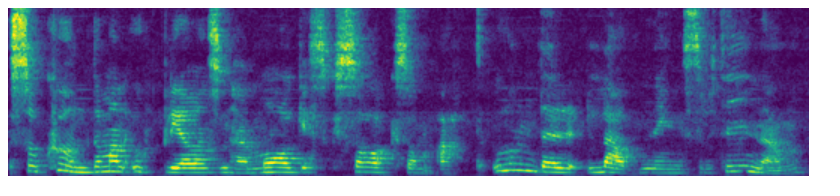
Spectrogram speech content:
så kunde man uppleva en sån här magisk sak som att under laddningsrutinen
